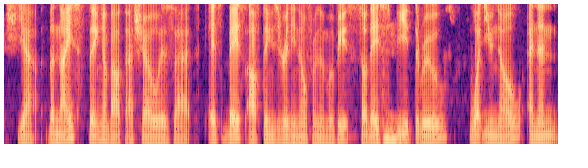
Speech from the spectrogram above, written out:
ish. Yeah, the nice thing about that show is that it's based off things you already know from the movies. So they speed through what you know and then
